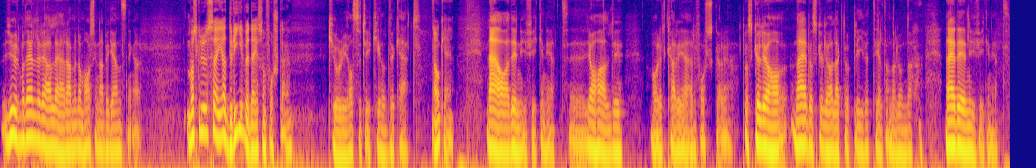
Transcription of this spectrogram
Djurmodeller är all ära men de har sina begränsningar. Vad skulle du säga driver dig som forskare? Curiosity killed the cat. Okej. Okay. Nej, ja, det är nyfikenhet. Jag har aldrig varit karriärforskare. Då skulle jag ha, nej, då skulle jag ha lagt upp livet helt annorlunda. nej, det är nyfikenhet.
